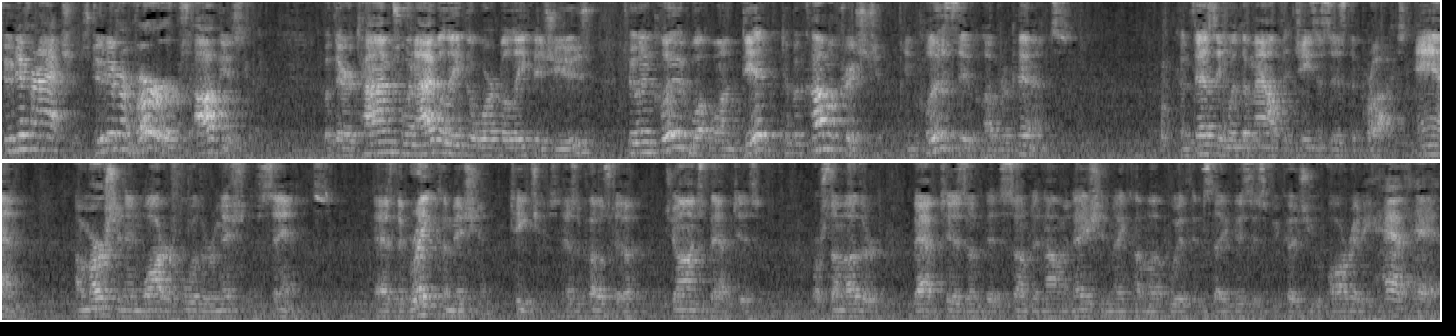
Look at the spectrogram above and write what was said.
Two different actions, two different verbs, obviously. But there are times when I believe the word belief is used to include what one did to become a Christian, inclusive of repentance, confessing with the mouth that Jesus is the Christ, and immersion in water for the remission of sins, as the Great Commission teaches, as opposed to John's baptism or some other baptism that some denomination may come up with and say this is because you already have had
